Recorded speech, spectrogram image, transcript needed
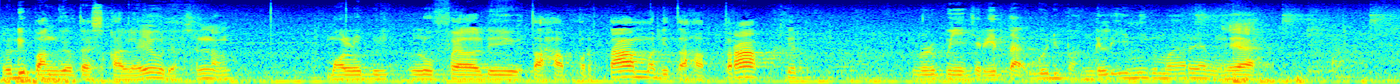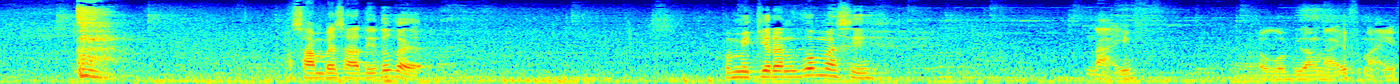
Lu dipanggil tes sekali aja udah seneng. Mau lu, lu fail di tahap pertama di tahap terakhir. Lo udah punya cerita, gue dipanggil ini kemarin. ya sampai saat itu kayak pemikiran gue masih naif. Kalau gue bilang naif naif.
